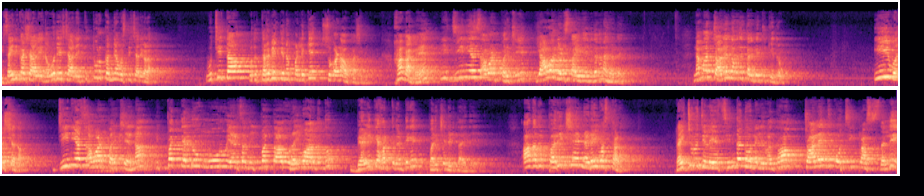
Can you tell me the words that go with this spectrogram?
ಈ ಸೈನಿಕ ಶಾಲೆ, ನವೋದಯ ಶಾಲೆ, ಕಿತ್ತೂರು ಕನ್ಯಾ ವಸತಿ ಶಾಲೆಗಳ ಉಚಿತ ಒಂದು ತರಬೇತಿಯನ್ನು ಪಡಲಿಕ್ಕೆ ಸುವರ್ಣ ಅವಕಾಶ ಇದೆ. ಹಾಗಾದ್ರೆ ಈ ಜೀನಿಯಸ್ ಅವಾರ್ಡ್ ಪರೀಕ್ಷೆ ಯಾವಾಗ ನಡೆಸ್ತಾ ಇದೆ ಎನ್ನುವುದನ್ನು ನಾನು ಹೇಳ್ತಾ ಇದ್ದೀನಿ. ನಮ್ಮ ಚಾಲೆಂಜ್ ನಮಗೆ ತರಬೇತಿ ಕೇಂದ್ರವು. ಈ ವರ್ಷದ ಜೀನಿಯಸ್ ಅವಾರ್ಡ್ ಪರೀಕ್ಷೆಯನ್ನ ಇಪ್ಪತ್ತೆರಡು, ಮೂರು, ಎರಡ್ ಸಾವಿರದ ಇಪ್ಪತ್ತಾರು ರವಿವಾರದಂದು ಬೆಳಿಗ್ಗೆ ಹತ್ತು ಗಂಟೆಗೆ ಪರೀಕ್ಷೆ ನಡೀತಾ ಇದೆ. ಹಾಗಾದ್ರೆ ಪರೀಕ್ಷೆ ನಡೆಯುವ ಸ್ಥಳ ರಾಯಚೂರು ಜಿಲ್ಲೆಯ ಸಿಂಧನೂರಿನಲ್ಲಿರುವಂತಹ ಚಾಲೆಂಜ್ ಕೋಚಿಂಗ್ ಕ್ಲಾಸಸ್ನಲ್ಲಿ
